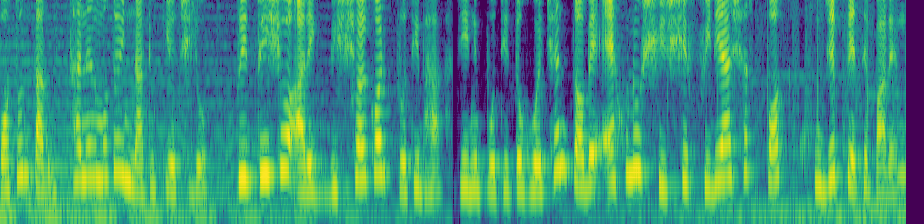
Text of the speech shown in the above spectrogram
পতন তার উত্থানের মতোই নাটকীয় ছিল। পৃথ্বীশও আরেক বিস্ময়কর প্রতিভা, যিনি পতিত হয়েছেন তবে এখনও শীর্ষে ফিরে আসার পথ খুঁজে পেতে পারেন।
